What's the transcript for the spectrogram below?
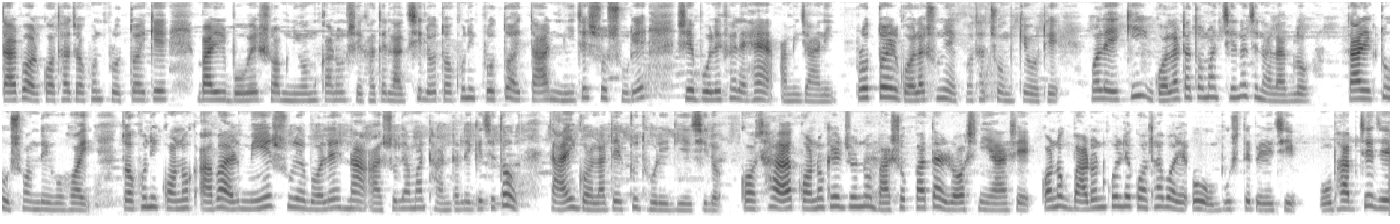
তারপর কথা যখন প্রত্যয়কে বাড়ির বউয়ের সব নিয়মকানুন শেখাতে লাগছিল, তখনই প্রত্যয় তার নিজস্ব সুরে সে বলে ফেলে হ্যাঁ আমি জানি। প্রত্যয়ের গলা শুনে কথা চমকে ওঠে। বলে, "এ কি? গলাটা তোমার চেনা চেনা লাগল? তার একটু সন্দেহ হয়। তখনই কনক আবার মেয়ের সুরে বলে, না, আসলে আমার ঠান্ডা লেগেছে তো, তাই গলাটা একটু ধরে গিয়েছিল। কথা কনকের জন্য বাসক পাতার রস নিয়ে আসে। কনক বারণ করলে কথা বলে, ও, বুঝতে পেরেছি। ও ভাবছে যে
